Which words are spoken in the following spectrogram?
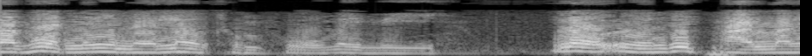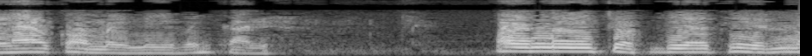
ประเภทนี้ในโลกชมพูไม่มี โลกอื่นที่ผ่านมาแล้วก็ไม่มีเหมือนกันไปมีจุดเดียวที่โล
